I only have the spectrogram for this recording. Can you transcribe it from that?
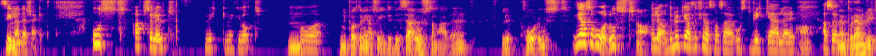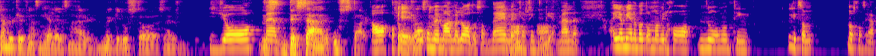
Sill Mm. hade jag käkat. Ost, absolut. Mycket, mycket gott. Mm. Och Nu pratar vi alltså inte dessertostarna eller? Eller hårdost. det är alltså hårdost. Ja. Eller ja, det brukar ju alltid finnas någon så här ostbricka eller... Ja. Alltså, Men på den brickan brukar det finnas en hel del såna här mögelost och såna här ja, men... des- dessertostar. Ja, okej. kallas Och, och med marmelad och sånt. Nej, men Ja, kanske inte ja. det. Men jag menar bara att om man vill ha någonting, liksom, vad ska man säga,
